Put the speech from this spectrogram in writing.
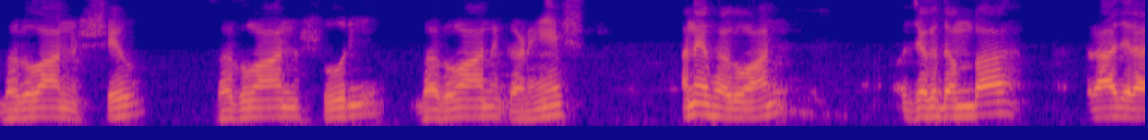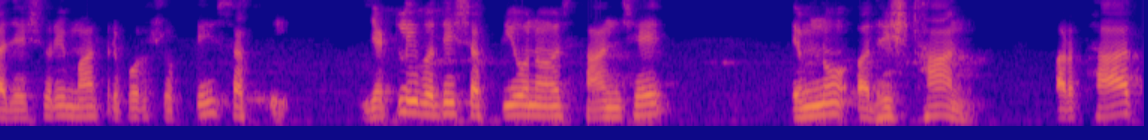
ભગવાન શિવ, ભગવાન સૂર્ય, ભગવાન ગણેશ અને ભગવાન જગદંબા રાજરાજેશ્વરી માં ત્રિપુર શક્તિ શક્તિ. જેટલી બધી શક્તિઓનું સ્થાન છે, એમનું અધિષ્ઠાન, અર્થાત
